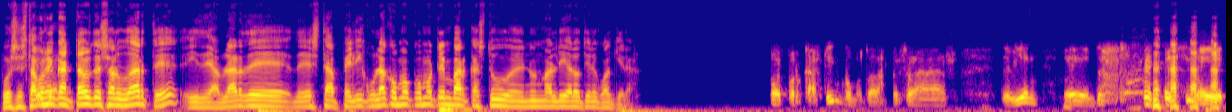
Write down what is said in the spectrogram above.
Pues estamos encantados de saludarte y de hablar de, de esta película. ¿Cómo, ¿Cómo te embarcas tú en un mal día lo tiene cualquiera? Pues por casting, como todas las personas de bien. Eh, entonces, me-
